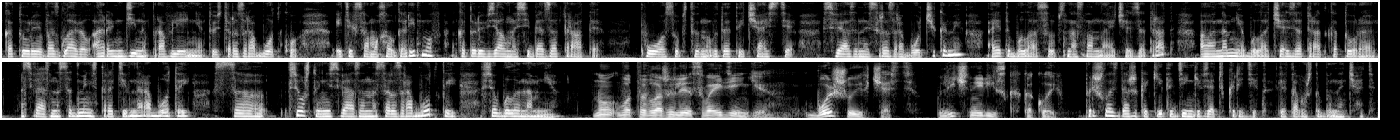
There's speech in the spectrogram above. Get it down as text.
который возглавил R&D направление, то есть разработку этих самых алгоритмов, который взял на себя затраты по, собственно, вот этой части, связанной с разработчиками, а это была, собственно, основная часть затрат. А на мне была часть затрат, которая связана с административной работой, с все, что не связано с разработкой, все было на мне. Ну, вот вы вложили свои деньги. Большую их часть? Личный риск какой? Пришлось даже какие-то деньги взять в кредит для того, чтобы начать.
